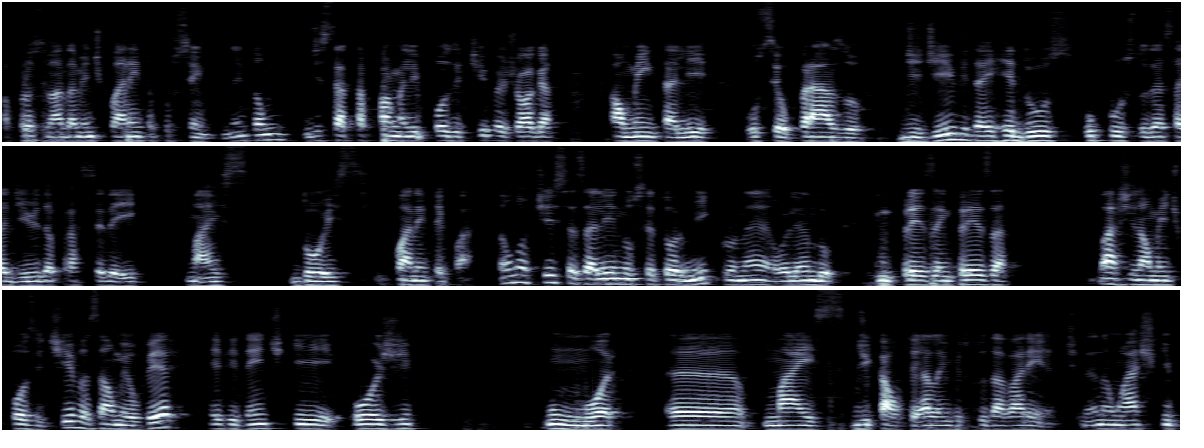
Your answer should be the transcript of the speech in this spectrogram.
aproximadamente 40%. Né? Então, de certa forma, ali positiva, joga, aumenta ali o seu prazo de dívida e reduz o custo dessa dívida para CDI mais 2,44. Então, notícias ali no setor micro, né, olhando empresa a empresa, marginalmente positivas, ao meu ver. Evidente que hoje um humor uh, mais de cautela em virtude da variante. Né? Não acho que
